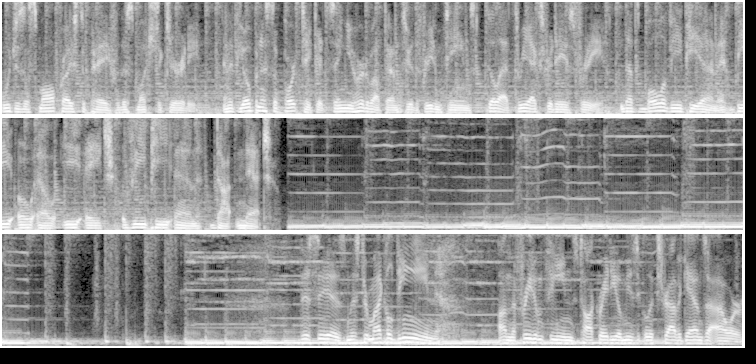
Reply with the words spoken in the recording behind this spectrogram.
which is a small price to pay for this much security. And if you open a support ticket saying you heard about them through the Freedom Feens, they'll add three extra days free. That's Boleh VPN at B O L E H VPN dot net. This is Mr. Michael Dean on the Freedom Feens Talk Radio Musical Extravaganza Hour.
